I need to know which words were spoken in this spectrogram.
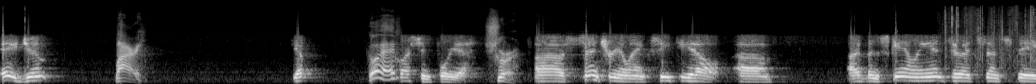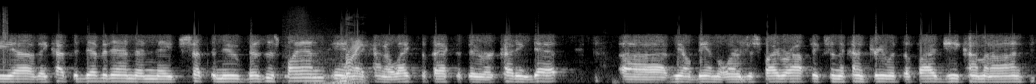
Hey, Jim. Larry. Yep. Go ahead. Question for you. Sure. Uh, CenturyLink, CTL. Um, I've been scaling into it since the uh, they cut the dividend and they set the new business plan, and right. I kind of like the fact that they were cutting debt. uh, you know, being the largest fiber optics in the country with the 5G coming on,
